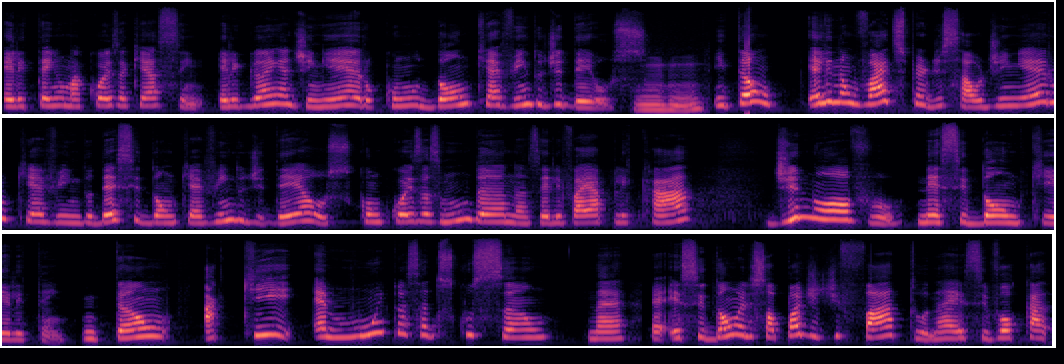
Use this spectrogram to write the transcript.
ele tem uma coisa que é assim: ele ganha dinheiro com o dom que é vindo de Deus. Uhum. Então, ele não vai desperdiçar o dinheiro que é vindo desse dom que é vindo de Deus com coisas mundanas. Ele vai aplicar de novo nesse dom que ele tem. Então, aqui é muito essa discussão, né? É, esse dom ele só pode de fato, né? Esse voca,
